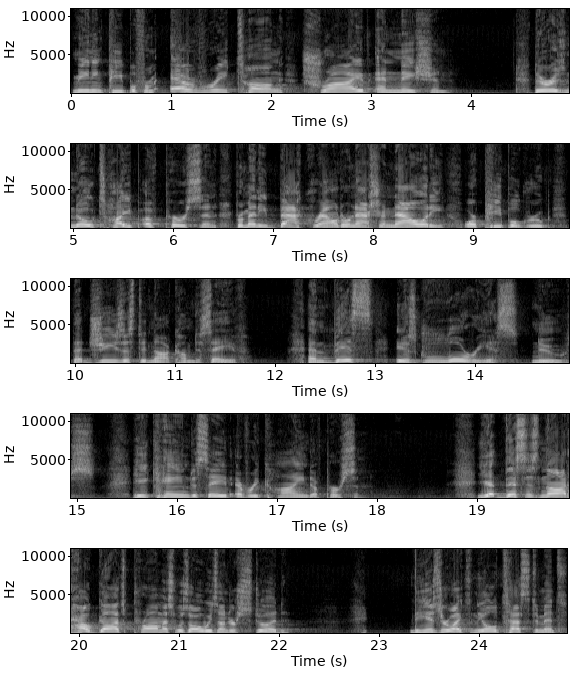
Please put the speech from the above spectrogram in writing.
meaning people from every tongue, tribe, and nation. There is no type of person from any background or nationality or people group that Jesus did not come to save. And this is glorious news. He came to save every kind of person. Yet, this is not how God's promise was always understood. The Israelites in the Old Testament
